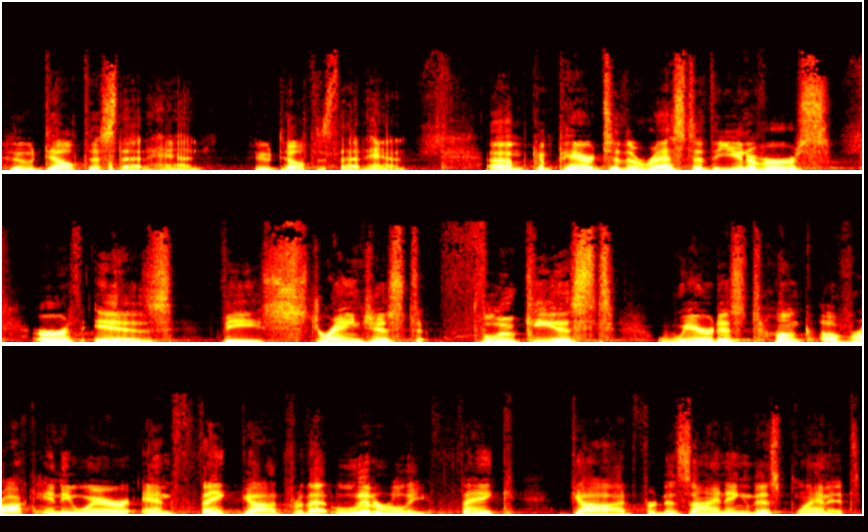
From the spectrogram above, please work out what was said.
who dealt us that hand? Who dealt us that hand? Um, compared to the rest of the universe, Earth is the strangest, flukiest, weirdest hunk of rock anywhere, and thank God for that. Literally, thank God for designing this planet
